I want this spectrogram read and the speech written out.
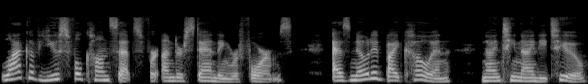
Lack of useful concepts for understanding reforms. As noted by Cohen, 1992,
